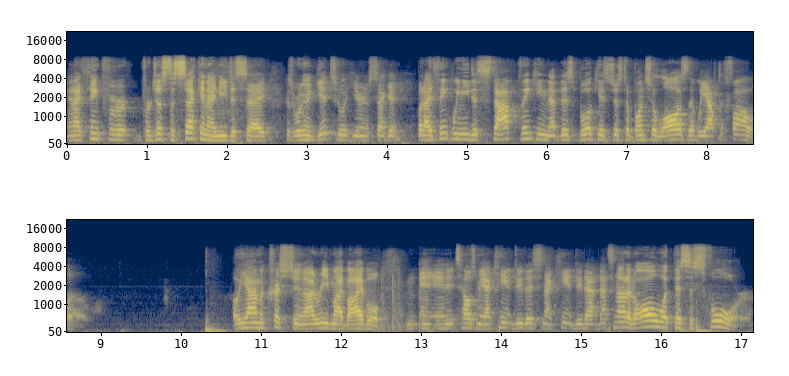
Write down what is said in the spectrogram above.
And I think for, for just a second, I need to say, because we're going to get to it here in a second, but I think we need to stop thinking that this book is just a bunch of laws that we have to follow. Oh, yeah, I'm a Christian. I read my Bible, and, and it tells me I can't do this and I can't do that. That's not at all what this is for.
